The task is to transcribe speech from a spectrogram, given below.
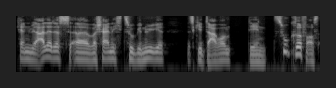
kennen wir alle das äh, wahrscheinlich zu Genüge. Es geht darum, den Zugriff aus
